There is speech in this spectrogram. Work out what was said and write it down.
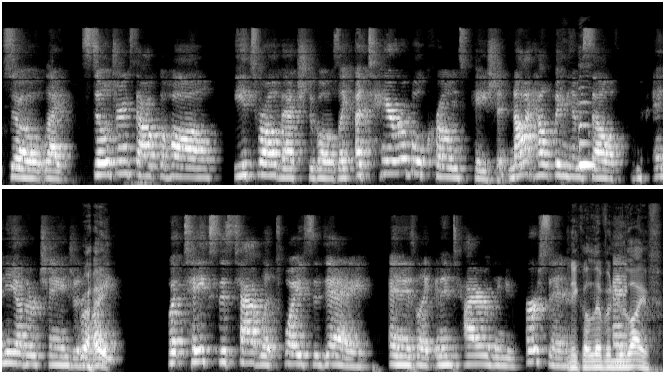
So, like, still drinks alcohol, eats raw vegetables, like a terrible Crohn's patient, not helping himself with any other change in Right. life, but takes this tablet twice a day and is like an entirely new person and he can live a new life.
